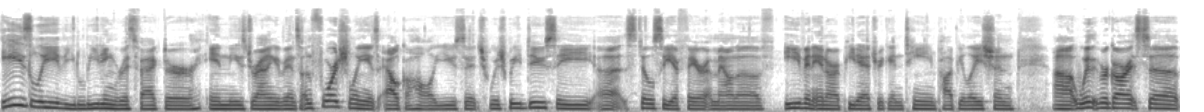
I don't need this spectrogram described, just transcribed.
Easily the leading risk factor in these drowning events, unfortunately, is alcohol usage, which we do see, uh, still see a fair amount of, even in our pediatric and teen population. Uh, with regards to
